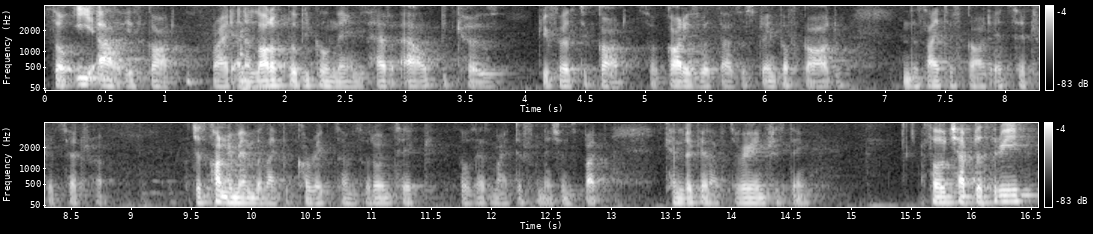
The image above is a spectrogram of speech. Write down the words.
So El is God, right? And a lot of biblical names have El because it refers to God. So God is with us, the strength of God, in the sight of God, etc., etc. Just can't remember like the correct terms, so don't take those as my definitions, but you can look it up. It's very interesting. So chapter three,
